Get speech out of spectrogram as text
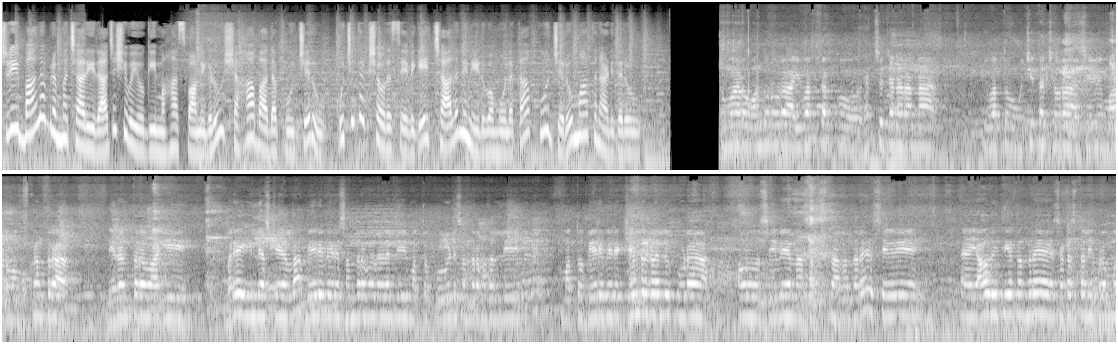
ಶ್ರೀ ಬಾಲಬ್ರಹ್ಮಚಾರಿ ರಾಜಶಿವಯೋಗಿ ಮಹಾಸ್ವಾಮಿಗಳು ಶಹಾಬಾದ ಪೂಜ್ಯರು ಉಚಿತ ಕ್ಷೌರ ಸೇವೆಗೆ ಚಾಲನೆ ನೀಡುವ ಮೂಲಕ ಪೂಜ್ಯರು ಮಾತನಾಡಿದರು. ಸುಮಾರು ಒಂದು ನೂರ ಐವತ್ತಕ್ಕೂ ಹೆಚ್ಚು ಜನರನ್ನು ಇವತ್ತು ಉಚಿತ ಕ್ಷೌರ ಸೇವೆ ಮಾಡುವ ಮುಖಾಂತರ ನಿರಂತರವಾಗಿ ಬರೀ ಇಲ್ಲಿ ಅಷ್ಟೇ ಅಲ್ಲ, ಬೇರೆ ಬೇರೆ ಸಂದರ್ಭಗಳಲ್ಲಿ ಮತ್ತು ಕೋವಿಡ್ ಸಂದರ್ಭದಲ್ಲಿ ಮತ್ತು ಬೇರೆ ಬೇರೆ ಕೇಂದ್ರಗಳಲ್ಲೂ ಕೂಡ ಅವರು ಸೇವೆಯನ್ನು ಸಲ್ಲಿಸ್ತಾ ಬಂದರೆ, ಸೇವೆ ಯಾವ ರೀತಿ ಅಂತಂದರೆ ಶಟಸ್ಥಲಿ ಬ್ರಹ್ಮ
